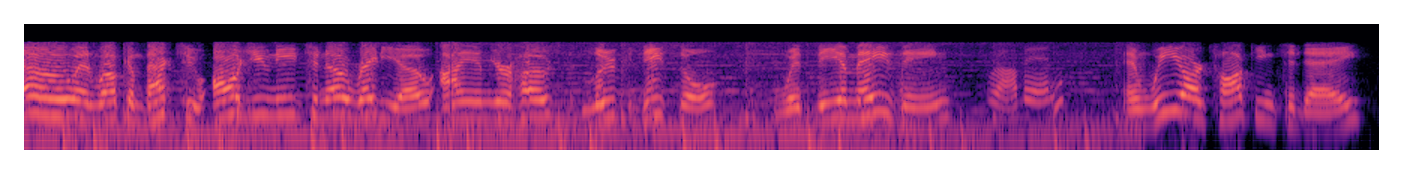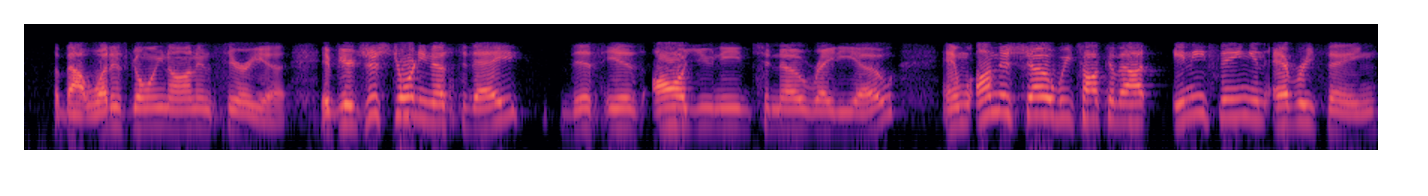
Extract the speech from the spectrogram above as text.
Hello and welcome back to All You Need to Know Radio. I am your host, Luke Diesel, with the amazing Robin. And we are talking today about what is going on in Syria. If you're just joining us today, this is All You Need to Know Radio. And on this show, we talk about anything and everything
